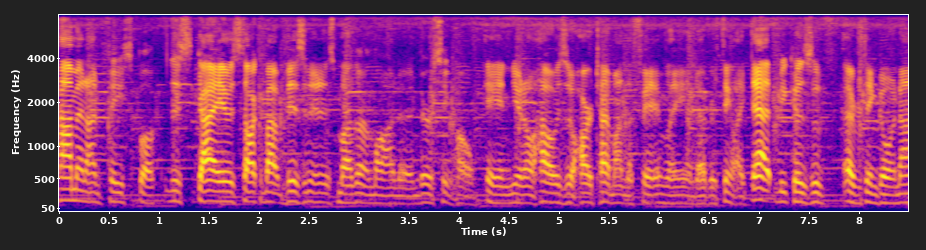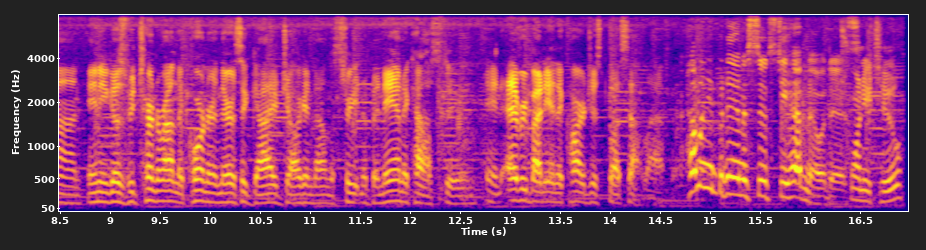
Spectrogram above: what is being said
comment on Facebook. This guy was talking about visiting his mother-in-law in a nursing home and, you know, how it was a hard time on the family and everything like that because of everything going on. And he goes, we turn around the corner and there's a guy jogging down the street in a banana costume and everybody in the car just busts out laughing. How many banana suits do you have nowadays? 22.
